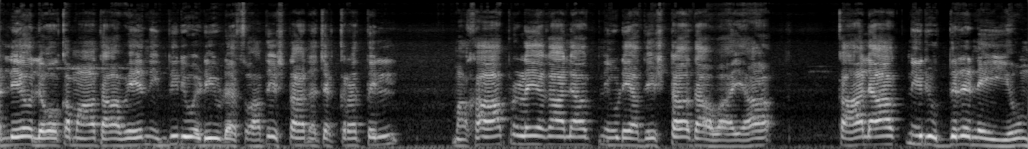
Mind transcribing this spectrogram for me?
അല്ലയോ ലോകമാതാവേ നിന്തിരുവടിയുടെ സ്വാധിഷ്ഠാന ചക്രത്തിൽ മഹാപ്രളയകാലാഗ്നിയുടെ അധിഷ്ഠാതാവായ കാലാഗ്നി രുദ്രനെയും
